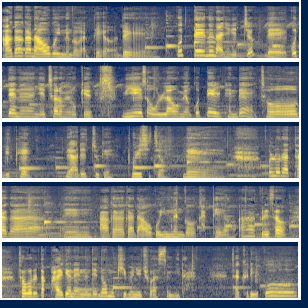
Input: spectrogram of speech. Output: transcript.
아가가 나오고 있는 것 같아요. 네. 꽃대는 아니겠죠? 네. 꽃대는 얘처럼 이렇게 위에서 올라오면 꽃대일 텐데 저 밑에 네 아래쪽에 보이시죠? 네. 콜로라타가 예, 아가가 나오고 있는 것 같아요. 아 그래서 저거를 딱 발견했는데 너무 기분이 좋았습니다. 자 그리고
